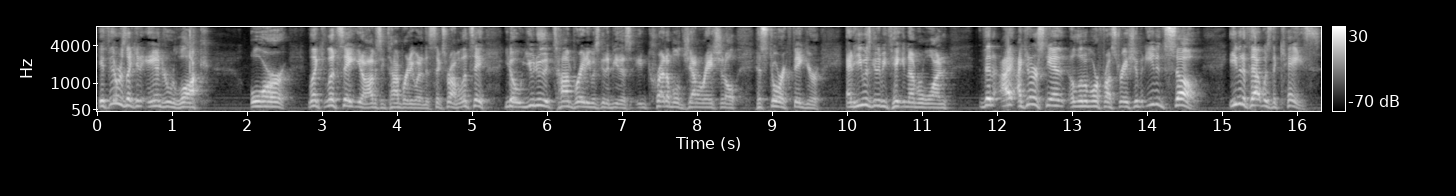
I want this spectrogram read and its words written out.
if there was like an Andrew Luck or like let's say you know obviously Tom Brady went in the sixth round, but let's say you know you knew that Tom Brady was going to be this incredible generational historic figure, and he was going to be taken number one then I, I can understand a little more frustration. But even so, even if that was the case,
